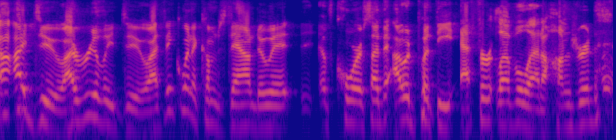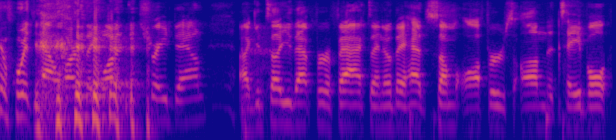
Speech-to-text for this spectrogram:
I do. I really do. I think when it comes down to it, of course, I, th- I would put the effort level at 100 with how hard they wanted to trade down. I can tell you that for a fact. I know they had some offers on the table.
